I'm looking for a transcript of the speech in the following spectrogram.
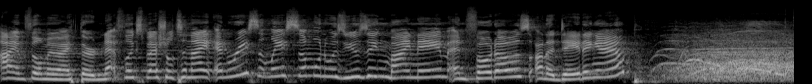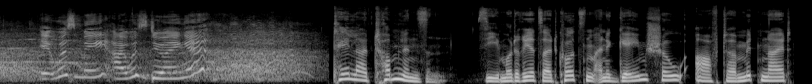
I am filming my third Netflix special tonight, and recently someone was using my name and photos on a dating app. It was me, I was doing it. Taylor Tomlinson. Sie moderiert seit kurzem eine Game Show After Midnight.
